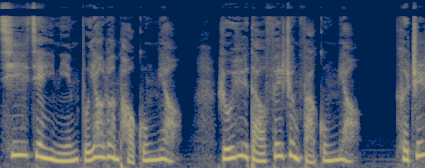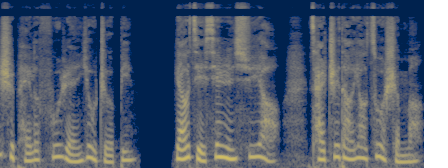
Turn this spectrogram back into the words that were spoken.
七、建议您不要乱跑公庙，如遇到非正法公庙，可真是赔了夫人又折兵。了解先人需要，才知道要做什么，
